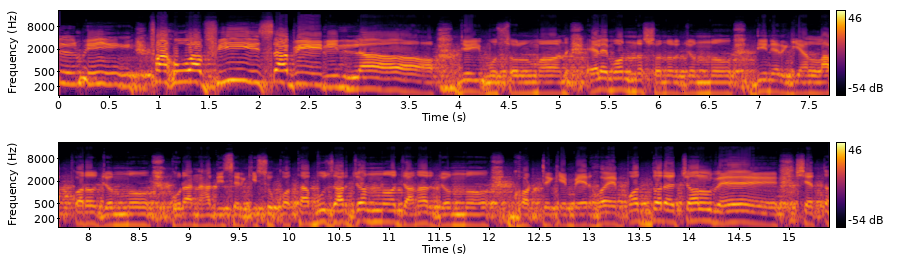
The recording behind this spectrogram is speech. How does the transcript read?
ইলমি ফাহুয়া ফি সাবিলিল্লাহ। যেই মুসলমান এলেম অন্বেষণের জন্য, দিনের জ্ঞান লাভ করার জন্য, কোরআন, হাদিসের কিছু কথা বুঝার জন্য, জানার জন্য ঘর থেকে বের হয়ে পথ ধরে চলবে, সে তো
